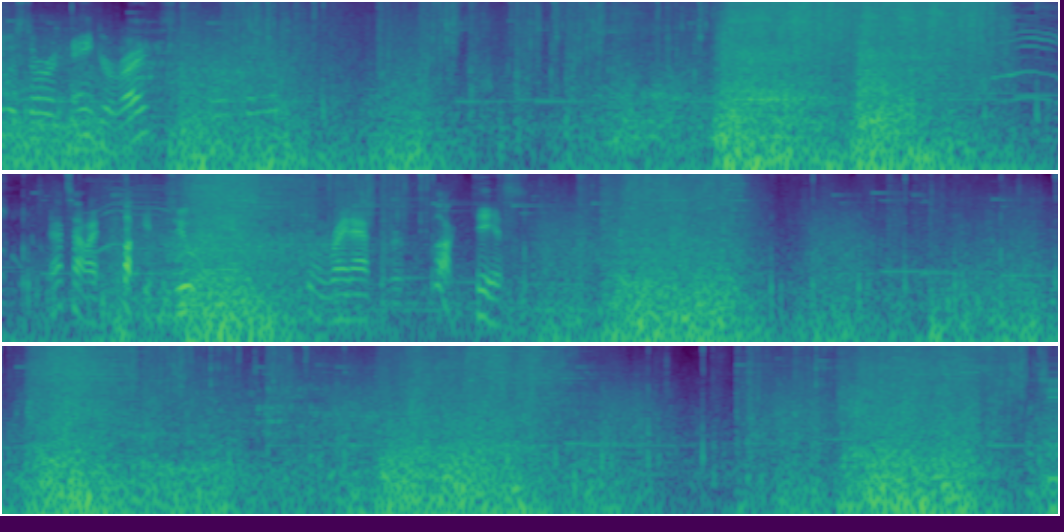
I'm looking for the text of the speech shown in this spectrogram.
It was her in anger, right? That's how I fucking do it, man. Going right after her. Fuck this. When she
